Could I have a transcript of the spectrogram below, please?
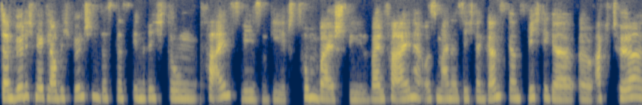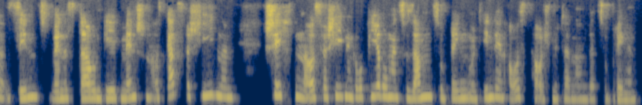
dann würde ich mir, glaube ich, wünschen, dass das in Richtung Vereinswesen geht, zum Beispiel, weil Vereine aus meiner Sicht ein ganz, ganz wichtiger äh, Akteur sind, wenn es darum geht, Menschen aus ganz verschiedenen Schichten, aus verschiedenen Gruppierungen zusammenzubringen und in den Austausch miteinander zu bringen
